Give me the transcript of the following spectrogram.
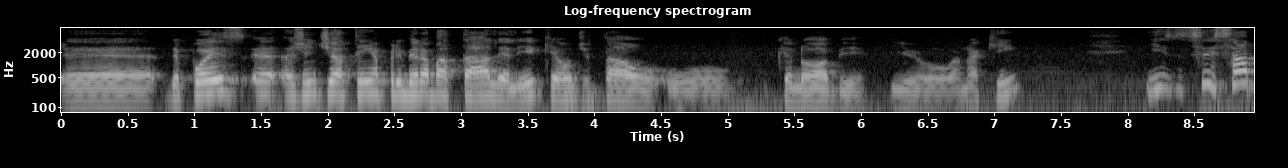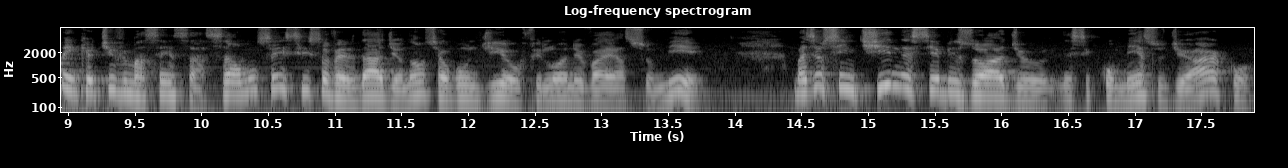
É, depois é, a gente já tem a primeira batalha ali, que é onde está o, o Kenobi e o Anakin. E vocês sabem que eu tive uma sensação, não sei se isso é verdade ou não, se algum dia o Filone vai assumir, mas eu senti nesse episódio, nesse começo de arco,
